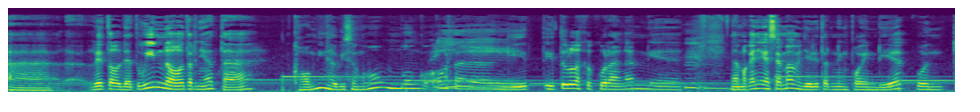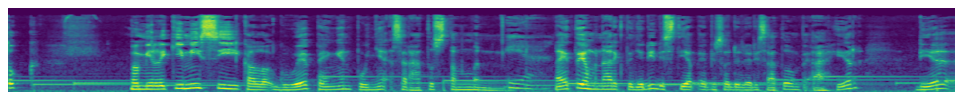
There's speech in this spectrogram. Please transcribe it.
uh, little that we know ternyata Komi nggak bisa ngomong ke orang Iya. gitu itulah kekurangannya Mm-mm. Nah makanya SMA menjadi turning point dia untuk memiliki misi kalau gue pengen punya 100 temen. Iya. Nah itu yang menarik tuh. Jadi di setiap episode dari satu sampai akhir dia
